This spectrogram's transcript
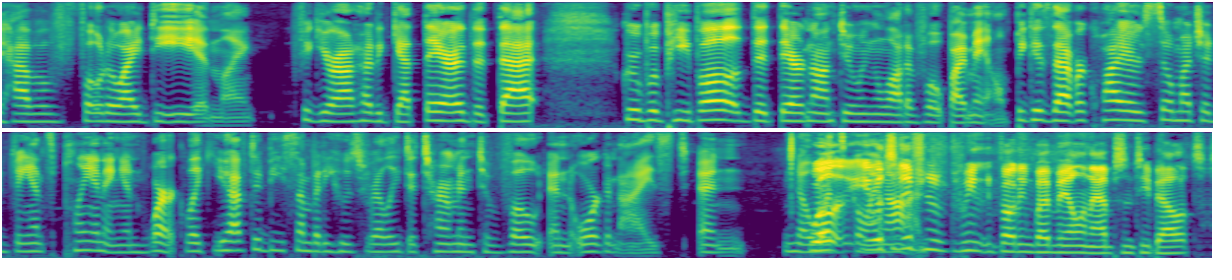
have a photo ID, and like figure out how to get there. That that group of people that they're not doing a lot of vote by mail because that requires so much advanced planning and work. Like you have to be somebody who's really determined to vote and organized and know well, what's going on. what's the difference between voting by mail and absentee ballots?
